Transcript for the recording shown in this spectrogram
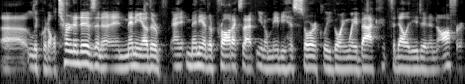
uh, liquid alternatives, and, uh, and many other many other products that you know maybe historically going way back Fidelity didn't offer.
